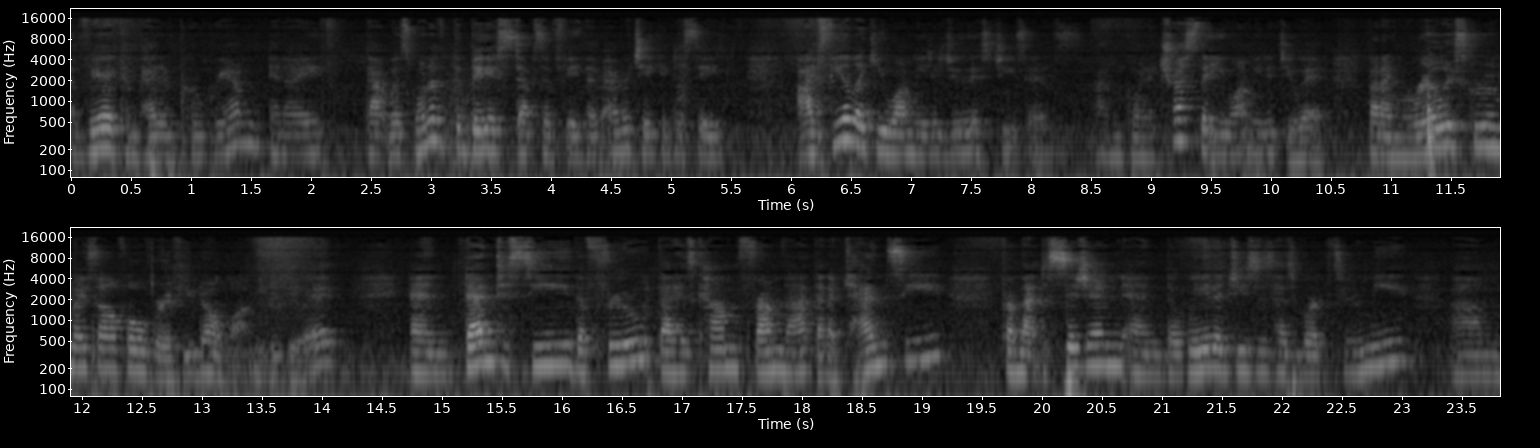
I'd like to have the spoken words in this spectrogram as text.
a very competitive program. And I that was one of the biggest steps of faith I've ever taken to say, I feel like you want me to do this, Jesus. I'm going to trust that you want me to do it, but I'm really screwing myself over if you don't want me to do it. And then to see the fruit that has come from that, that I can see from that decision and the way that Jesus has worked through me, um,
